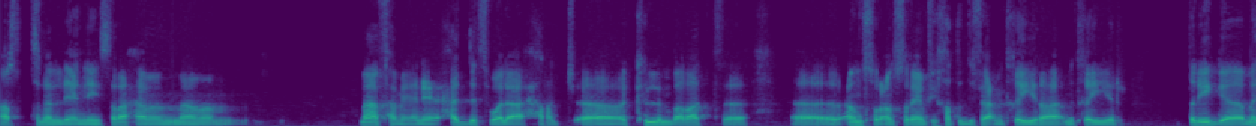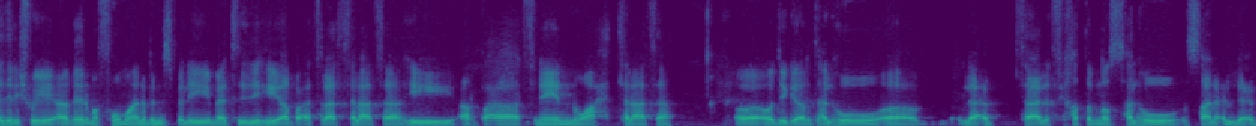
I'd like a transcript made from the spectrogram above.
أرسنال يعني صراحة ما, ما أفهم يعني حدث ولا حرج. آه، كل مباراة آه، عنصر عنصرين في خط الدفاع متغيره متغير. طريقة ما أدري شوي غير مفهومة. أنا بالنسبة لي ما تدري هي 4 3 3 هي 4 2 1 3 اوديجارد هل هو آه، لاعب ثالث في خط النص؟ هل هو صانع اللعب؟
